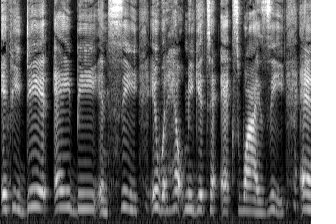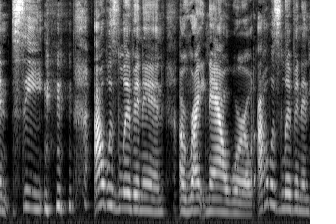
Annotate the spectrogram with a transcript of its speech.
if he did A B and C it would help me get to X Y Z Z. And see, I was living in a right now world. I was living in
